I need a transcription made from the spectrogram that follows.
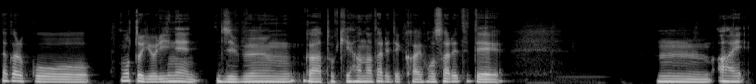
だからこう、もっとよりね、自分が解き放たれて解放されてて、うん、愛、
